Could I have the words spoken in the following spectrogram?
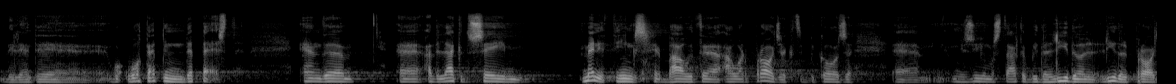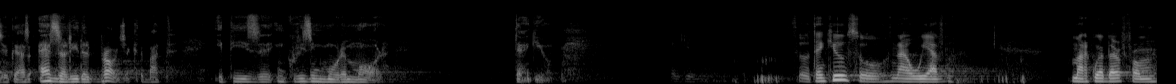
the, the, what happened in the past. And um, uh, I'd like to say many things about uh, our project because um, museum started with a little, little project as, as a little project, but it is uh, increasing more and more. Thank you. Thank you. So thank you. So now we have Marc Weber from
